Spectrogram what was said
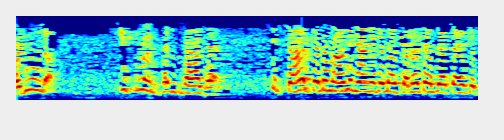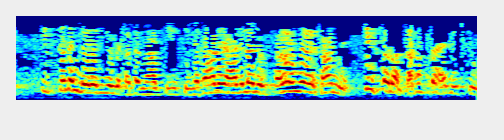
اجولا اتنا جلد باز ہے۔ چار قدم آگے جانے کے بعد پتا چل جاتا ہے کہ کس قدم میرے لیے یہ خطرناک چیز تھی۔ بتا دے آدمی جو پڑا ہوا ہے سامنے، کس طرح دھمکتا ہے اس کی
